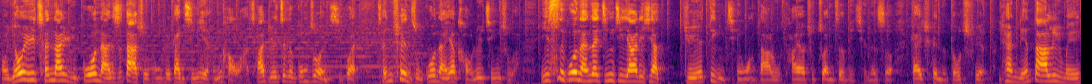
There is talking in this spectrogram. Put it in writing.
哦，由于陈楠与郭楠是大学同学，感情也很好啊，察觉这个工作很奇怪，曾劝阻郭楠要考虑清楚啊。疑似郭楠在经济压力下决定前往大陆，他要去赚这笔钱的时候，该劝的都劝了。你看，连大绿媒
